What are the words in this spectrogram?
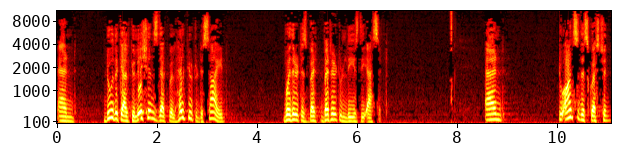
and do the calculations that will help you to decide whether it is better to lease the asset? And to answer this question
